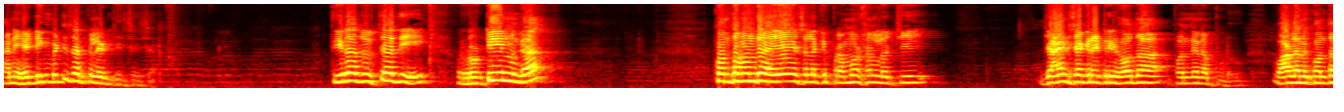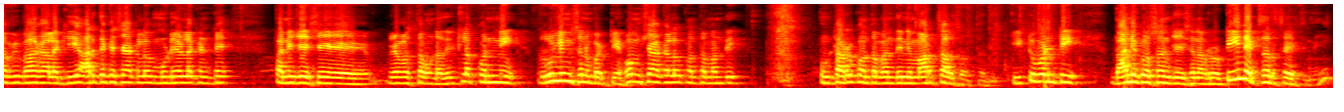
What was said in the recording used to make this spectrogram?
అని హెడ్డింగ్ పెట్టి సర్క్యులేట్ చేసేసారు తీరా చూస్తే అది రొటీన్గా కొంతమంది ఐఏఎస్లకి ప్రమోషన్లు వచ్చి జాయింట్ సెక్రటరీ హోదా పొందినప్పుడు వాళ్ళని కొంత విభాగాలకి ఆర్థిక శాఖలో మూడేళ్ళ కంటే పనిచేసే వ్యవస్థ ఉండదు. ఇట్లా కొన్ని రూలింగ్స్ను బట్టి హోంశాఖలో కొంతమంది ఉంటారు కొంతమందిని మార్చాల్సి వస్తుంది. ఇటువంటి దానికోసం చేసిన రొటీన్ ఎక్సర్సైజ్ని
